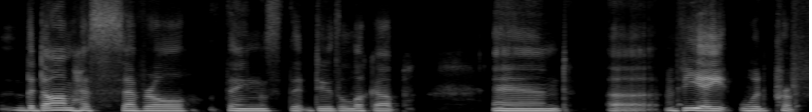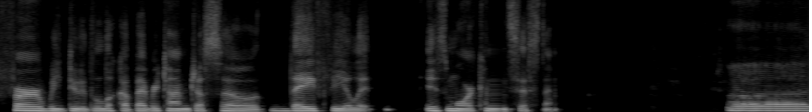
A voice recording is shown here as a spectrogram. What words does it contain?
the DOM has several things that do the lookup, and uh, V8 would prefer we do the lookup every time just so they feel it is more consistent. Uh,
